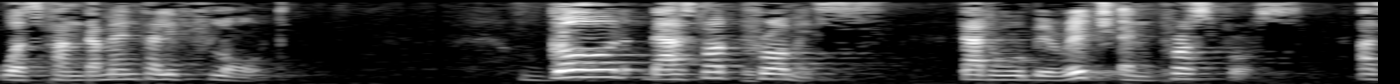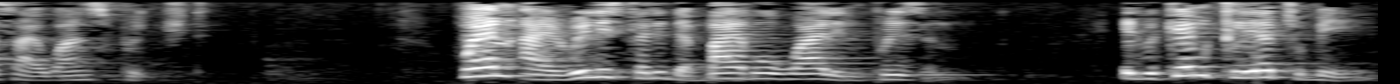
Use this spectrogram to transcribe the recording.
was fundamentally flawed. God does not promise that we will be rich and prosperous, as I once preached. When I really studied the Bible while in prison, it became clear to me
